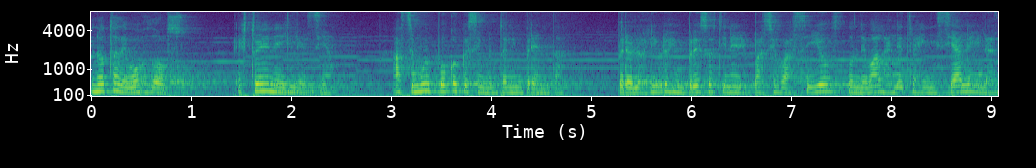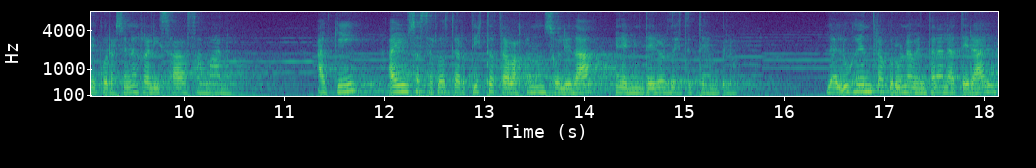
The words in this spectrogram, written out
Nota de voz 2. Estoy en la iglesia. Hace muy poco que se inventó la imprenta, pero los libros impresos tienen espacios vacíos donde van las letras iniciales y las decoraciones realizadas a mano. Aquí hay un sacerdote artista trabajando en soledad en el interior de este templo. La luz entra por una ventana lateral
